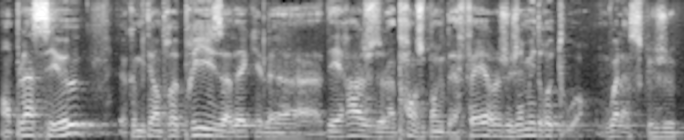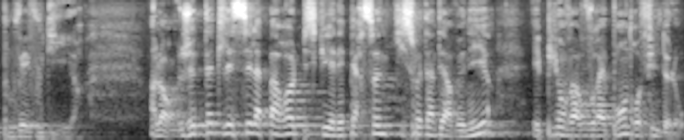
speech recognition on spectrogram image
en plein CE, euh, comité d'entreprise avec la DRH de la branche banque d'affaires, je n'ai jamais de retour. Voilà ce que je pouvais vous dire. Alors, je vais peut-être laisser la parole puisqu'il y a des personnes qui souhaitent intervenir, et puis on va vous répondre au fil de l'eau.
